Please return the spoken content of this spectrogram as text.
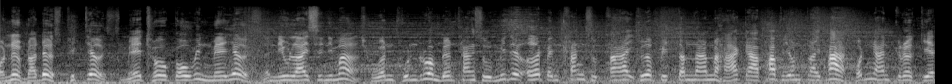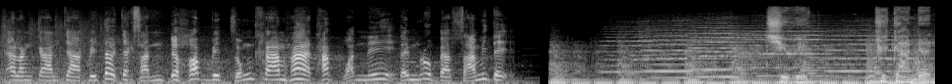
Warner Brothers Pictures Metro Goldwyn Mayer และ New Line Cinema ชวนคุณร่วมเดินทางสู่ Middle Earth เป็นครั้งสุดท้าย เพื่อปิดตำนานมหากาภาพยนตร์ไตรภาค ผลงานเกลือเกียรติอลังการจากปีเตอร์แจ็กสัน The Hobbit สงคราม 5 ทับวันนี้เต็มรูปแบบ 3 มิติ ชีวิตคือการเดิน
